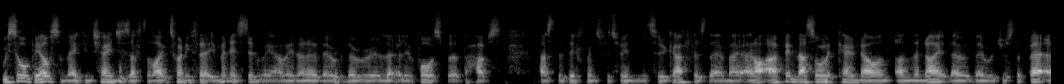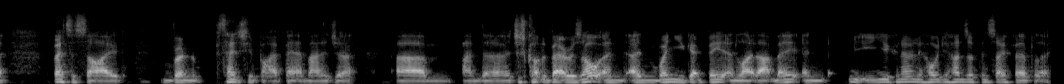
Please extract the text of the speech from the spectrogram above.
we saw Bielsa making changes after like 20, 30 minutes, didn't we? I mean, I know they were, they were a little enforced, but perhaps that's the difference between the two gaffers there, mate. And I, I think that's all it came down on, on the night. They, were- they were just a better, better side, run potentially by a better manager. Um, and uh, just got the better result. And and when you get beaten like that, mate, and you, you can only hold your hands up and say fair play.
